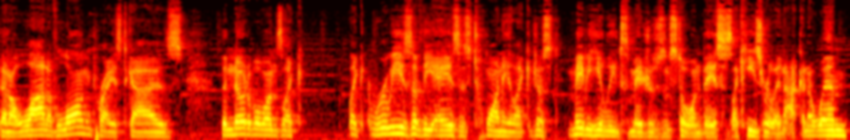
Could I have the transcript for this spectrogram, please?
Then a lot of long priced guys. the notable ones like like Ruiz of the A's is 20. Like just maybe he leads the majors in stolen bases. Like he's really not going to win.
